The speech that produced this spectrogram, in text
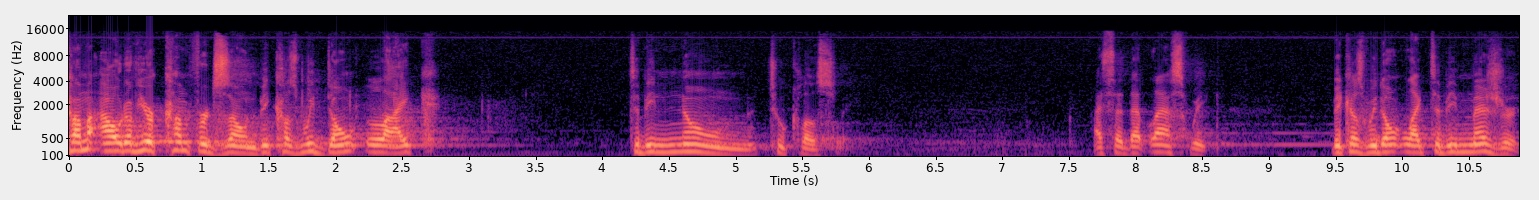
come out of your comfort zone because we don't like to be known too closely. I said that last week because we don't like to be measured.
